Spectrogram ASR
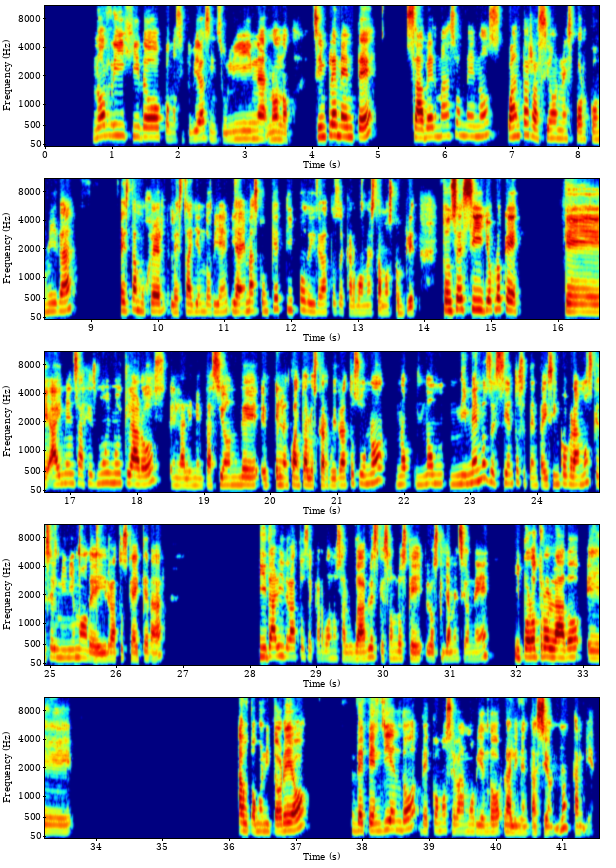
no rígido, como si tuvieras insulina, no, no, simplemente saber más o menos cuántas raciones por comida esta mujer le está yendo bien y además con qué tipo de hidratos de carbono estamos cumpliendo. Entonces, sí, yo creo que, que hay mensajes muy, muy claros en la alimentación de, en, cuanto a los carbohidratos. Uno, no, no, ni menos de 175 gramos, que es el mínimo de hidratos que hay que dar y dar hidratos de carbono saludables, que son los que, los que ya mencioné. Y por otro lado, eh, automonitoreo dependiendo de cómo se va moviendo la alimentación, ¿no? También.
